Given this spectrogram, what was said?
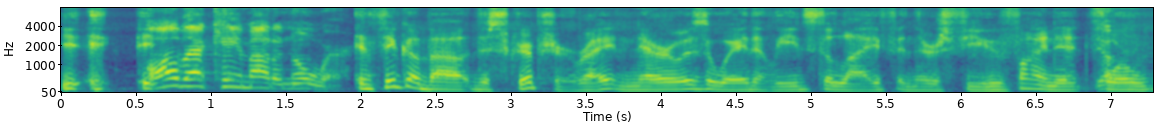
It- it- all that came out of nowhere. and think about the scripture, right? Narrow is the way that leads to life, and there's few who find it. Yep. For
